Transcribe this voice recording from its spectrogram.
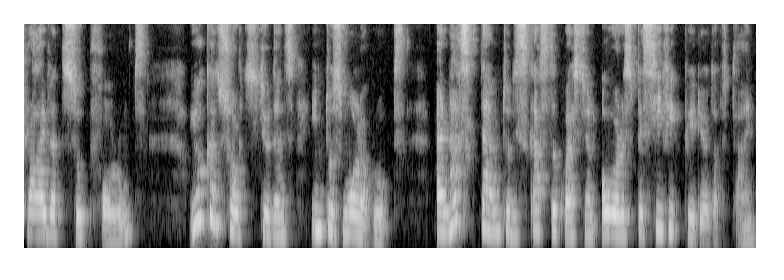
private subforums, you can sort students into smaller groups and ask them to discuss the question over a specific period of time.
